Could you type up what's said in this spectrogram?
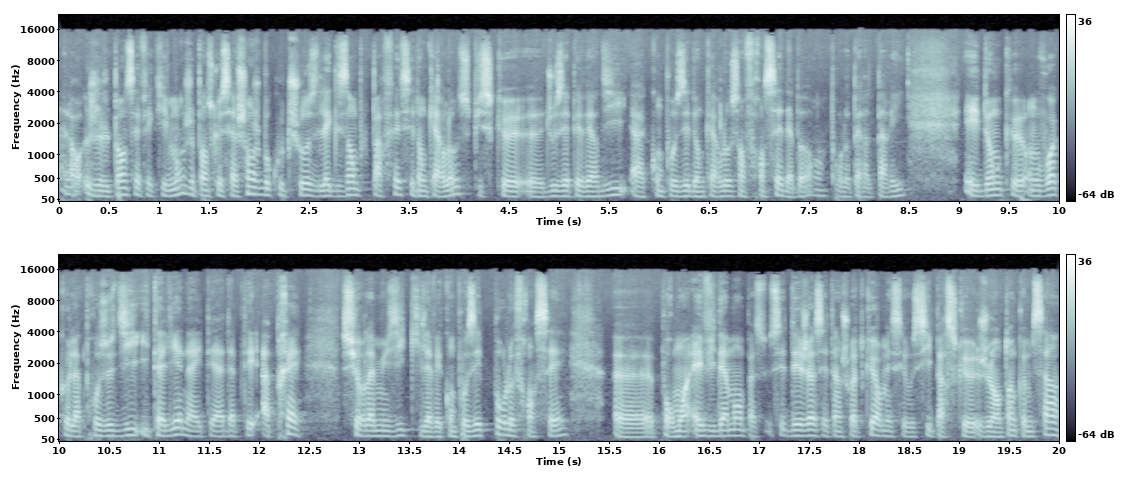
Alors, je le pense effectivement. Je pense que ça change beaucoup de choses. L'exemple parfait, c'est Don Carlos, puisque euh, Giuseppe Verdi a composé Don Carlos en français d'abord hein, pour l'Opéra de Paris. Et donc, euh, on voit que la prosodie italienne a été adaptée après sur la musique qu'il avait composée pour le français. Euh, pour moi, évidemment, parce que c'est déjà c'est un choix de cœur, mais c'est aussi parce que je l'entends comme ça.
